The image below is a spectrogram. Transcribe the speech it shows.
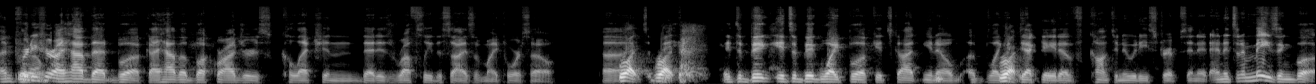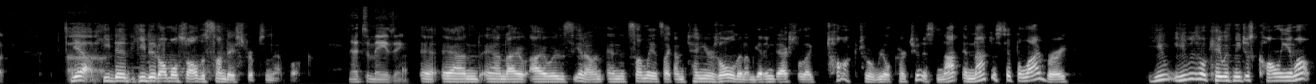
I'm pretty you know. sure I have that book. I have a Buck Rogers collection that is roughly the size of my torso. Uh, right, it's right. Big, it's a big, it's a big white book. It's got you know a, like right. a decade of continuity strips in it, and it's an amazing book. Yeah, uh, he did. He did almost all the Sunday strips in that book. That's amazing. And and I I was you know and, and suddenly it's like I'm 10 years old and I'm getting to actually like talk to a real cartoonist, not and not just at the library. He he was okay with me just calling him up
